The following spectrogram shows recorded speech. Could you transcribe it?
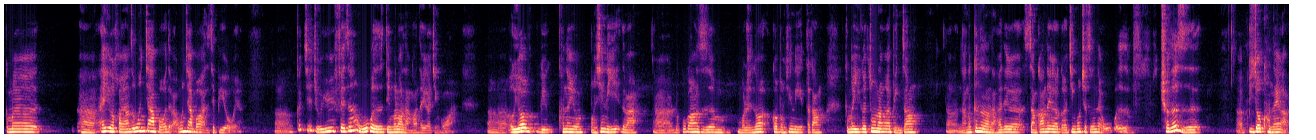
葛么，嗯，还有好像是温家宝对伐？温家宝也是踢边后卫个，呃，搿几个球员反正我觉着是顶勿牢上港队个进攻个，呃，后腰有可能用彭新礼对伐？啊，如果讲是莫雷诺和彭新礼搭档，葛么伊个中场个屏障，呃，哪能跟得上上海队个上港队个搿进攻节奏呢？我觉着确实是，呃，比较困难个。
